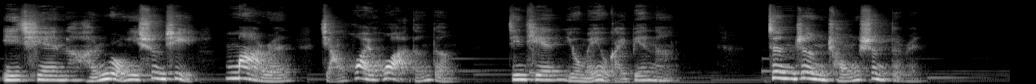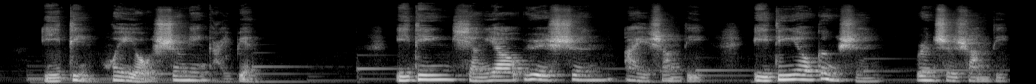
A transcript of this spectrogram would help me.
以前很容易生气、骂人、讲坏话等等，今天有没有改变呢？真正重生的人，一定会有生命改变，一定想要越深爱上帝，一定要更深认识上帝。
